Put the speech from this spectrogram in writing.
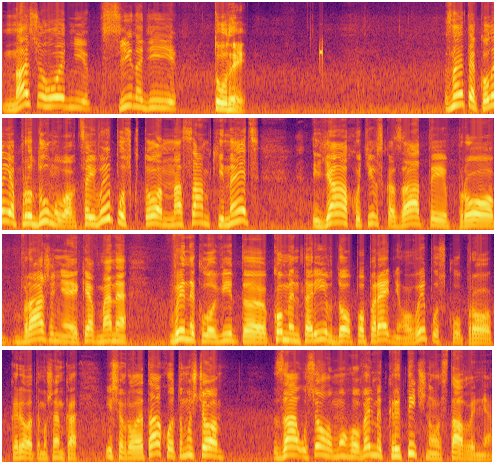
на сьогодні всі надії туди. Знаєте, коли я продумував цей випуск, то на сам кінець я хотів сказати про враження, яке в мене виникло від е, коментарів до попереднього випуску про Кирила Тимошенка і Chevrolet Tahoe, тому що за усього мого вельми критичного ставлення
